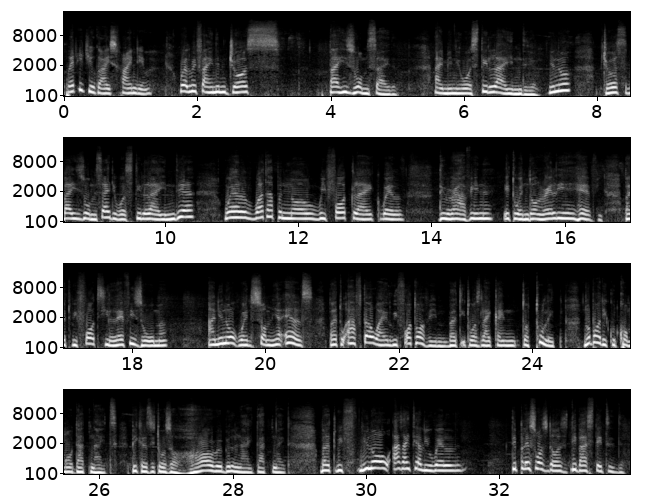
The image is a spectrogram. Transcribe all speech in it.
Where did you guys find him? Well, we find him just by his home side. I mean, he was still lying there, you know, just by his home side, he was still lying there. Well, what happened now? We thought like, well, the ravine, it went down really heavy, but we thought he left his home and you know went somewhere else but after a while we thought of him but it was like kind of too late. Nobody could come out that night because it was a horrible night that night. But we you know as i tell you well the place was just devastated.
